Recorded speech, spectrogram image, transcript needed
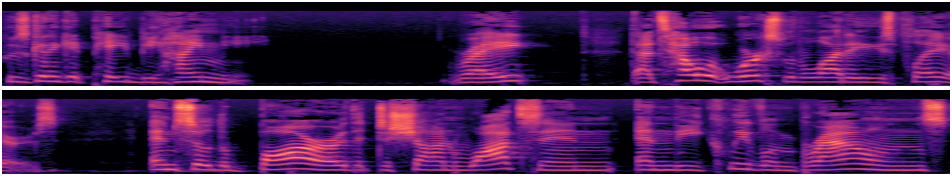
who's going to get paid behind me right that's how it works with a lot of these players and so the bar that Deshaun Watson and the Cleveland Browns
